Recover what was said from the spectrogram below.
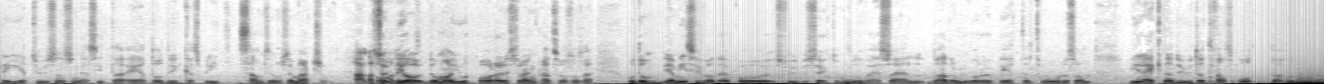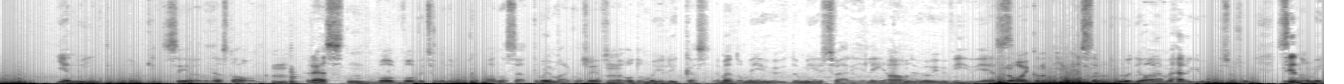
3000 som kan sitta, äta och dricka sprit samtidigt som de ser matchen. Alltså, ja, de har gjort bara restaurangplatser och sånt där. Och de, jag minns vi var där på studiebesök till Modo och SHL. Då hade de ju varit uppe ett eller två år. Då sa de, vi räknade ut att det fanns 800 genuint i den här stan. Mm. Resten var, var vi tvungna att boka på annat sätt. Det var ju marknadschef. Mm. Och de har ju lyckats. Men de är ju, de är ju Sverigeledande Ja. nu. Och vi, vi är Bra ekonomi. SM-guld. Ja, men herregud. Det är så sjukt. Sen har de ju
